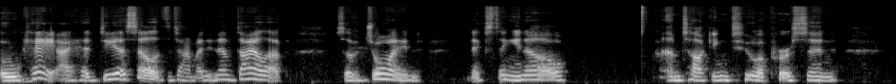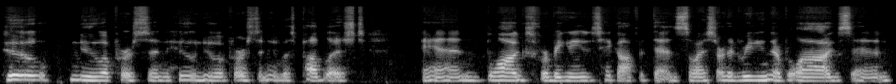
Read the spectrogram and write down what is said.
Okay, I had DSL at the time. I didn't have dial-up, so joined. Next thing you know, I'm talking to a person who knew a person who knew a person who was published, and blogs were beginning to take off at then. So I started reading their blogs and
